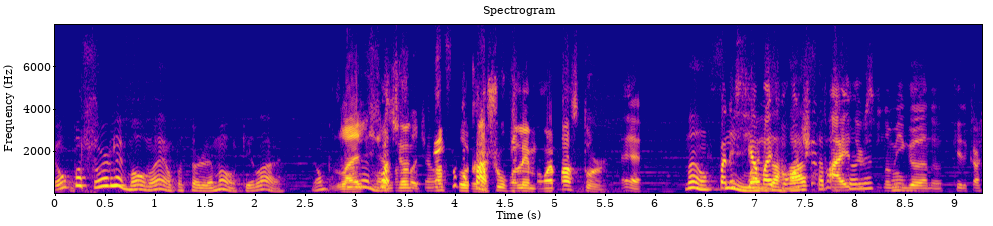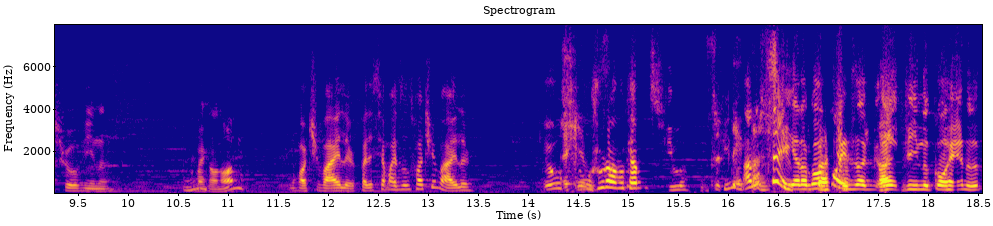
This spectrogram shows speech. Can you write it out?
é, um pastor alemão, não é? Um pastor alemão? Que lá? É um pastor lá alemão. É cachorro alemão é pastor. É. Não, parecia sim, mais um Rottweiler, se não me engano, aquele cachorro vindo. Como é que é o nome? Um Rottweiler. Parecia mais um Rottweiler. Eu, é eu jurava que era um fila. Ah, não sei, era alguma coisa vindo correndo.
